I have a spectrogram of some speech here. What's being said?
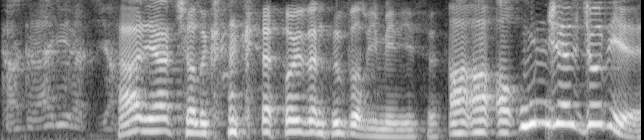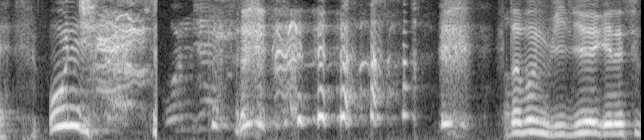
Kanka her yere atacağım. Her yer çalı kanka. O yüzden hız alayım en iyisi. Aa, aa, aa Uncel Jory. Uncel. Onca Adamın videoya gelesi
